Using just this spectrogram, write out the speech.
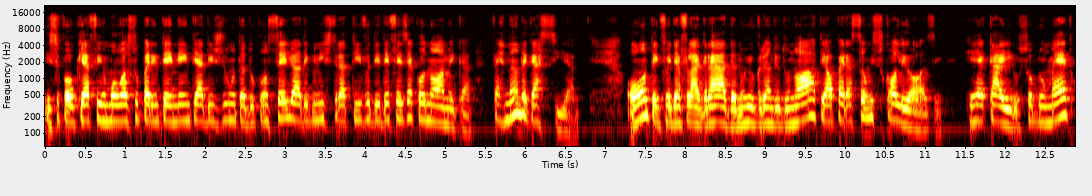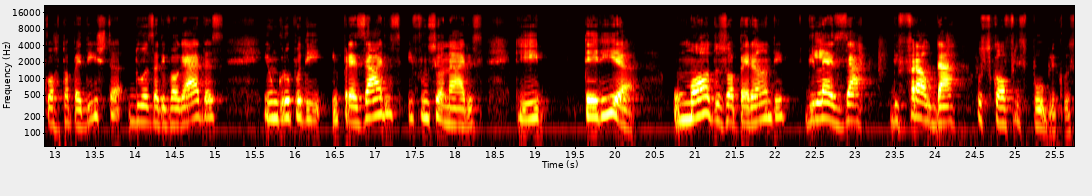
Isso foi o que afirmou a superintendente adjunta do Conselho Administrativo de Defesa Econômica, Fernanda Garcia. Ontem foi deflagrada no Rio Grande do Norte a Operação Escoliose, que recaiu sobre um médico ortopedista, duas advogadas e um grupo de empresários e funcionários que teria o modus operandi de lesar, de fraudar os cofres públicos.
